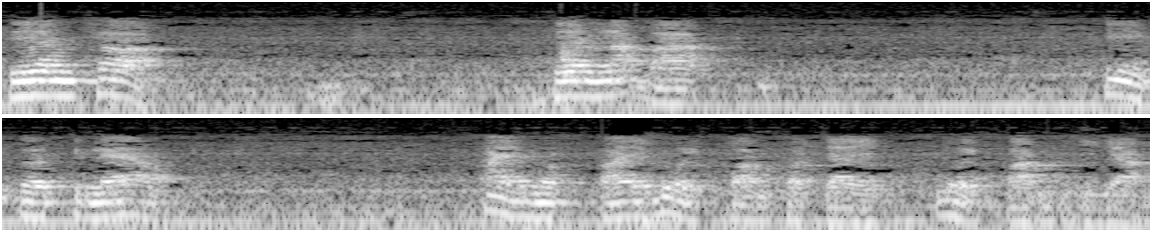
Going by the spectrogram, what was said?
เพียงชอบเพียงละบาปที่เกิดขึ้นแล้ว ให้หมดไปด้วยความพอใจ ด้วยความพยายาม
